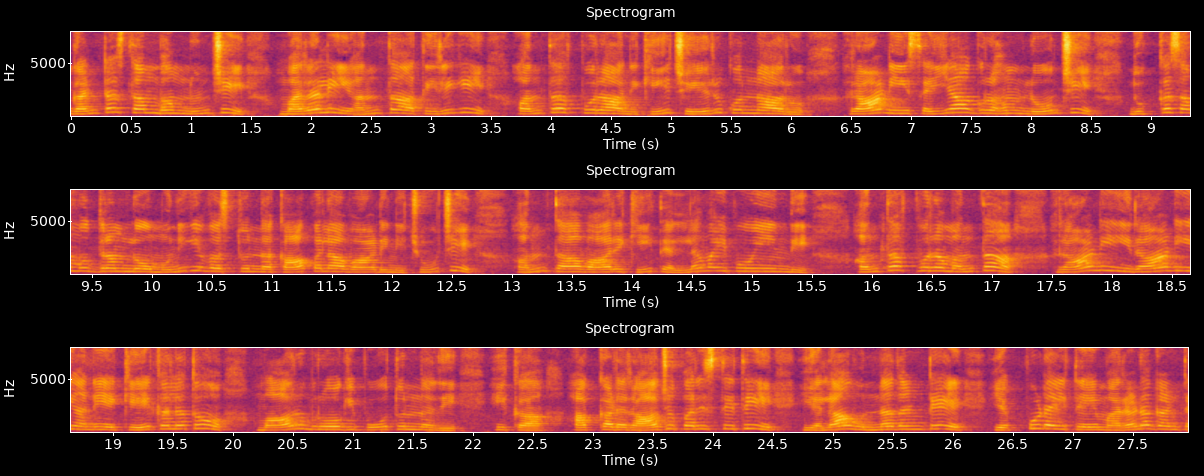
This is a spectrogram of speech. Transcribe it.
గంట స్తంభం నుంచి మరలి అంతా తిరిగి అంతఃపురానికి చేరుకున్నారు. రాణి శయ్యాగృహంలోంచి దుఃఖ సముద్రంలో మునిగి వస్తున్న కాపలా వాడిని చూచి అంతా వారికి తెల్లమైపోయింది. అంతఃపురం అంతా రాణి రాణి అనే కేకలతో మారుమ్రోగిపోతున్నది. ఇక అక్కడ రాజు పరిస్థితి ఎలా ఉన్నదంటే ఎప్పుడైతే మరణగంట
